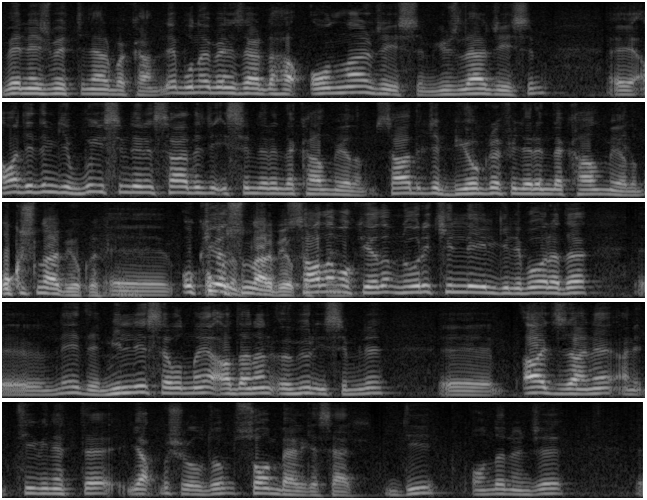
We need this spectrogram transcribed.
ve Necmettin Erbakan ve buna benzer daha onlarca isim, yüzlerce isim. E, ama dediğim gibi bu isimlerin sadece isimlerinde kalmayalım. Sadece biyografilerinde kalmayalım. Okusunlar biyografi. Ee, okuyalım. Okusunlar biyografileri. Sağlam okuyalım. Nuri Kil ile ilgili bu arada e, neydi? Milli Savunmaya Adanan Ömür isimli e, acizane hani TVNet'te yapmış olduğum son belgeseldi. Ondan önce e,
